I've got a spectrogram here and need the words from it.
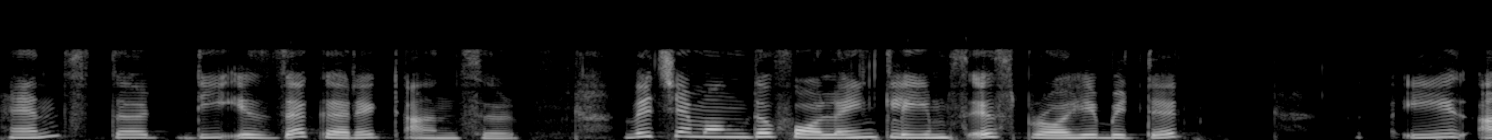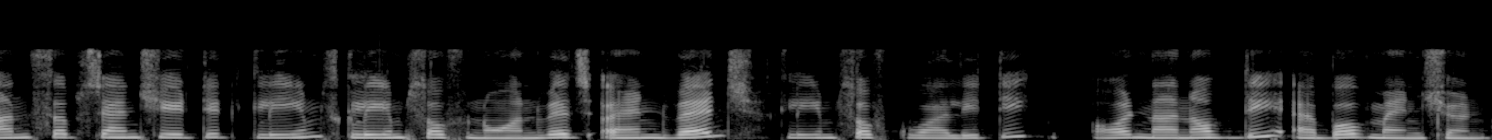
Hence, the D is the correct answer. Which among the following claims is prohibited? A. Unsubstantiated claims, claims of non-veg and veg, claims of quality or none of the above mentioned.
